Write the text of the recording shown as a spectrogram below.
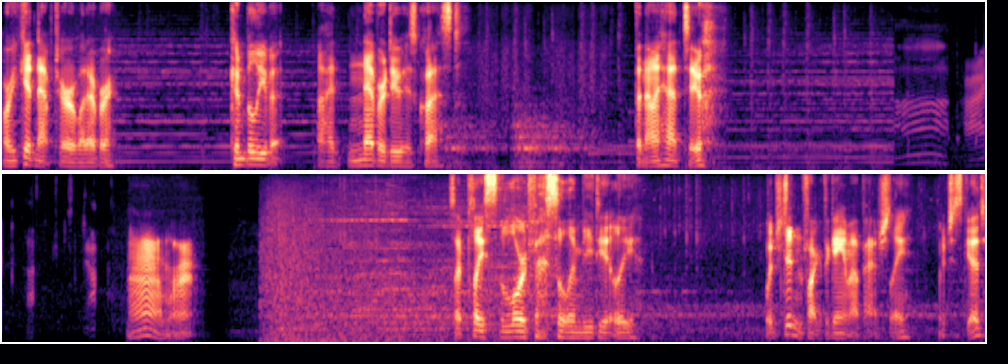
Or he kidnapped her or whatever. Couldn't believe it. I'd never do his quest. But now I had to. So I placed the Lord Vessel immediately. Which didn't fuck the game up, actually. Which is good.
